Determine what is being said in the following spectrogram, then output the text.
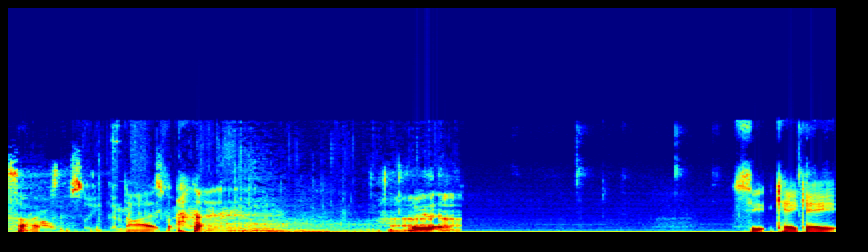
thought. obviously. Gonna Dots. Look at that. C K K.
